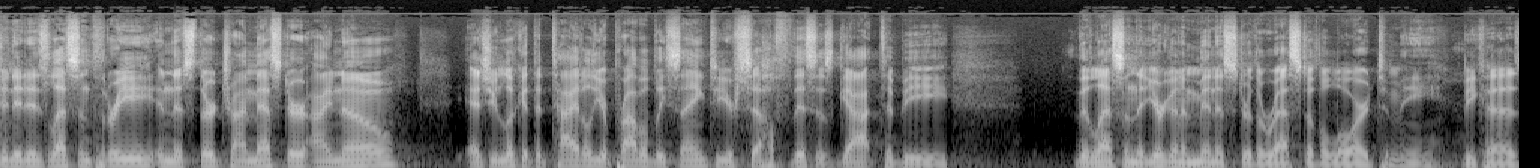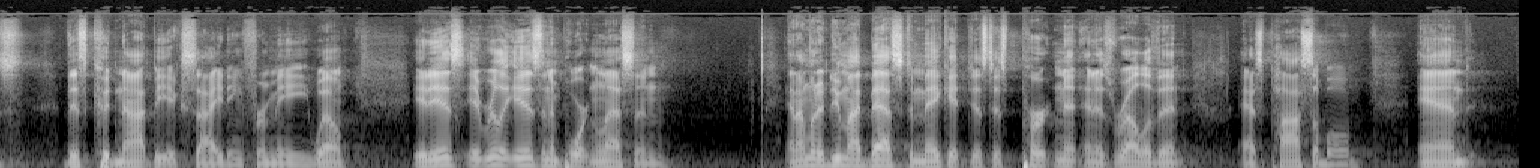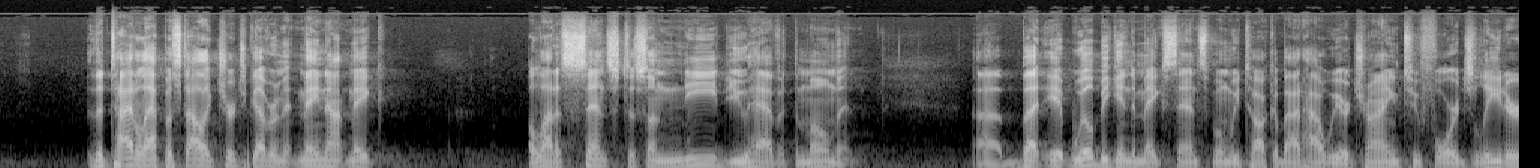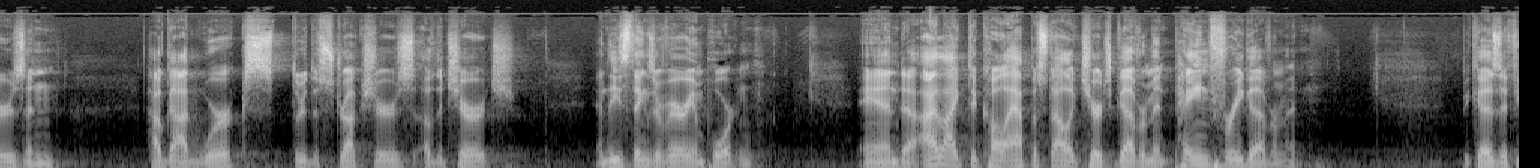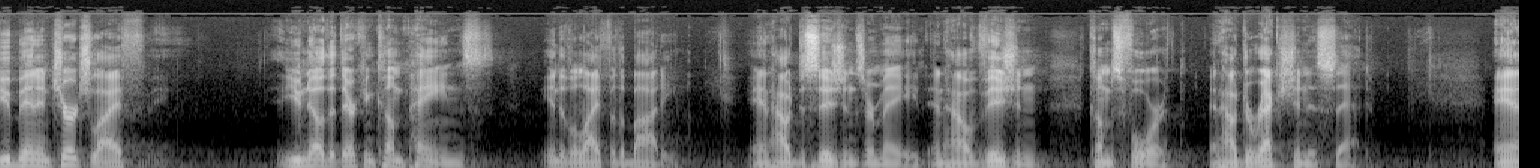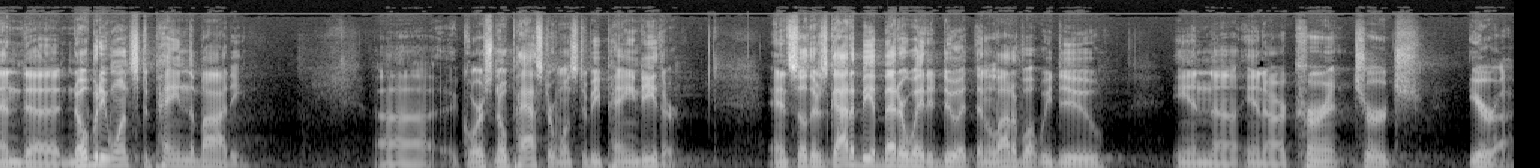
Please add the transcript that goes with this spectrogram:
mentioned, it is lesson three in this third trimester. I know as you look at the title, you're probably saying to yourself, this has got to be the lesson that you're going to minister the rest of the Lord to me because this could not be exciting for me. Well, it is it really is an important lesson and I'm going to do my best to make it just as pertinent and as relevant as possible. And the title Apostolic Church Government may not make a lot of sense to some need you have at the moment. Uh, but it will begin to make sense when we talk about how we are trying to forge leaders and how God works through the structures of the church. And these things are very important. And uh, I like to call apostolic church government pain free government. Because if you've been in church life, you know that there can come pains into the life of the body and how decisions are made and how vision comes forth and how direction is set. And uh, nobody wants to pain the body. Uh, of course, no pastor wants to be pained either. And so there's got to be a better way to do it than a lot of what we do in, uh, in our current church era.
